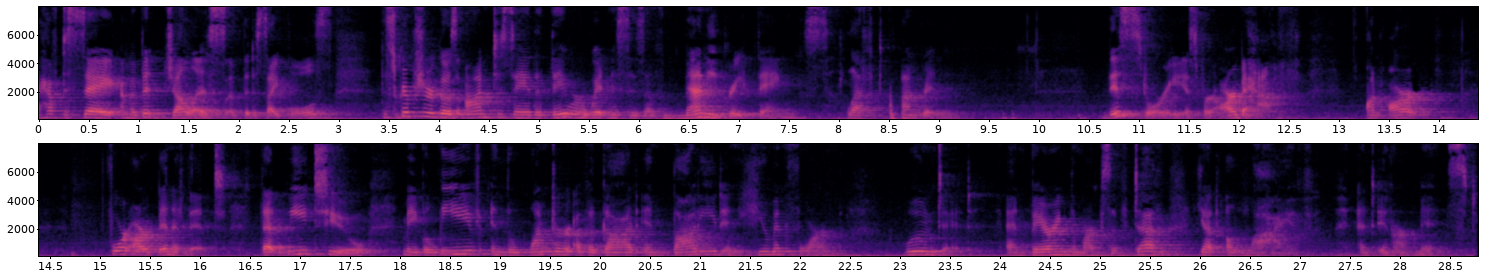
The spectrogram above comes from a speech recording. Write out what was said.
I have to say, I'm a bit jealous of the disciples. The scripture goes on to say that they were witnesses of many great things left unwritten. This story is for our behalf, on our, for our benefit, that we too may believe in the wonder of a God embodied in human form, wounded and bearing the marks of death, yet alive and in our midst.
